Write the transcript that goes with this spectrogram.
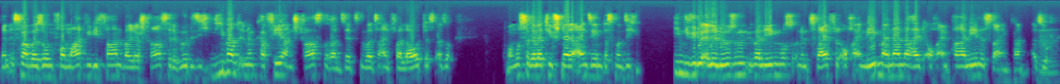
Dann ist man bei so einem Format wie die Fahrenwalder Straße, da würde sich niemand in einem Café an den Straßenrand setzen, weil es einfach laut ist. Also man musste relativ schnell einsehen, dass man sich individuelle Lösungen überlegen muss und im Zweifel auch ein Nebeneinander halt auch ein paralleles sein kann. Also mhm.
